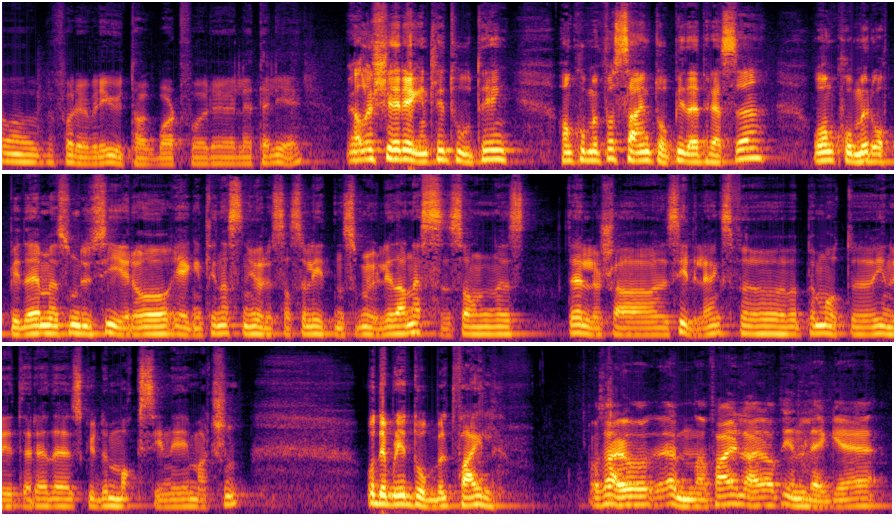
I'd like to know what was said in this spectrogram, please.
Og for øvrig uttagbart for Letelier. Ja, Det skjer egentlig to ting. Han kommer for seint opp i det presset, og han kommer opp i det med som du sier, å egentlig nesten gjøre seg så liten som mulig. Det er nesten sånn steller seg sidelengs for å på en måte invitere det skuddet maks inn i matchen. Og det blir dobbelt feil. Og så er jo enda feil er at innlegget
